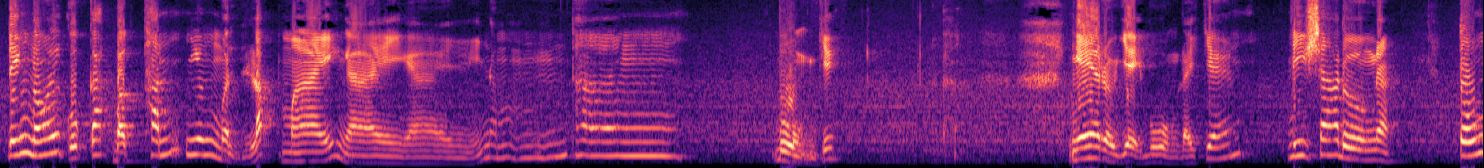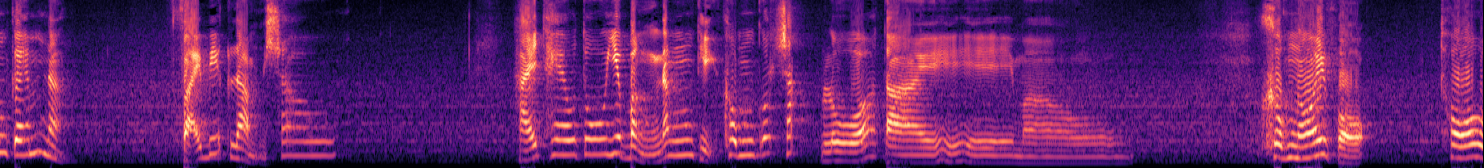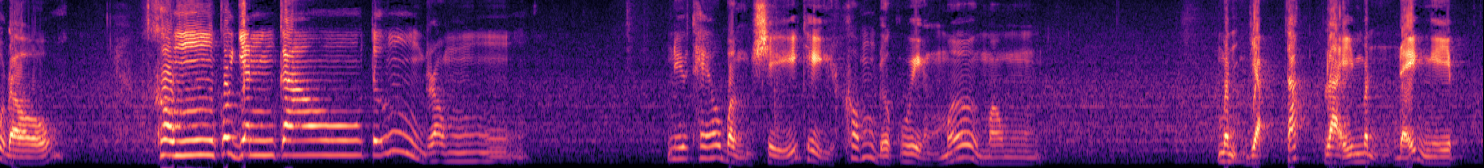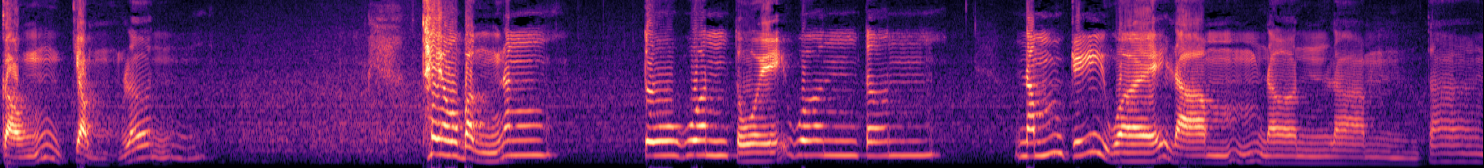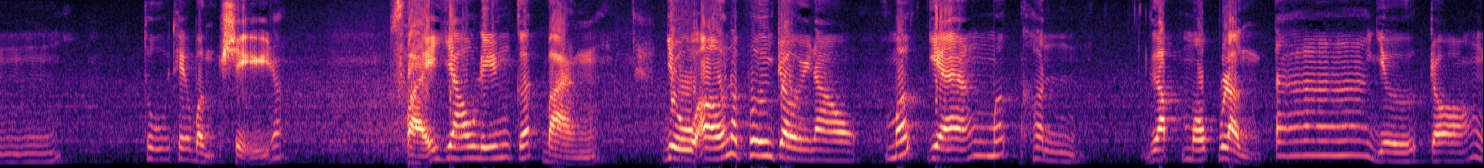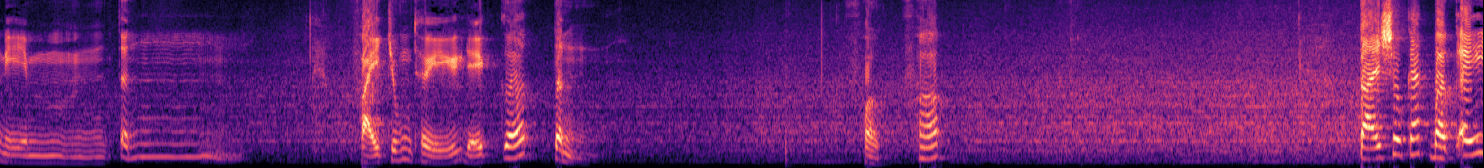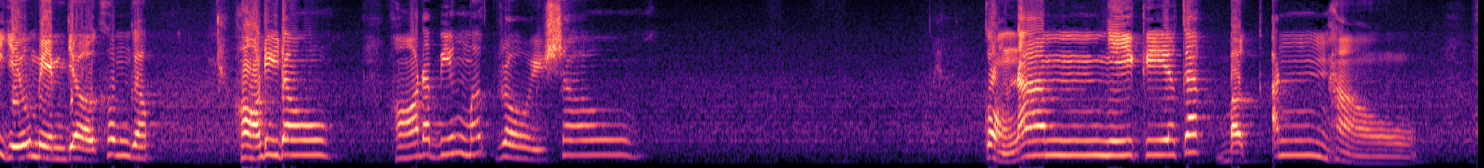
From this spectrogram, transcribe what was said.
tiếng nói của các bậc thánh nhưng mình lấp mãi ngày ngày năm tháng. Buồn chứ. Nghe rồi về buồn lại chán. Đi xa đường nè tốn kém nè phải biết làm sao. Hãy theo tôi với bằng năng thì không có sắc lụa tài màu. Không nói phột thô độ không có danh cao tướng rồng. Nếu theo bần sĩ thì không được quyền mơ mộng. Mình dập tắt lại mình để nghiệp cộng chồng lên theo bần năng, tu quên tuổi quên tên. Nắm trí huệ làm nền làm tan. Tu theo bần sĩ đó, phải giao liên kết bạn. Dù ở nó phương trời nào, mất dạng, mất hình, gặp một lần ta dự trọn niềm tin phải chung thủy để kết tình. Phật pháp. Tại sao các bậc ấy dịu mềm giờ không gặp? Họ đi đâu? Họ đã biến mất rồi sao? Còn nam nhi kia các bậc anh hào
